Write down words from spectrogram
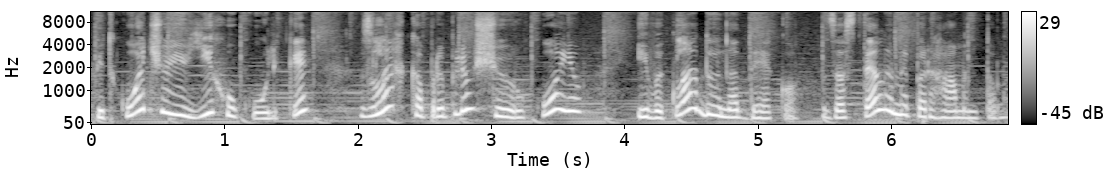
Підкочую їх у кульки, злегка приплющую рукою і викладую на деко, застелене пергаментом.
